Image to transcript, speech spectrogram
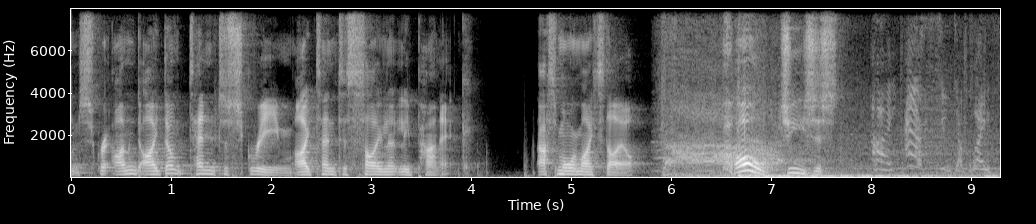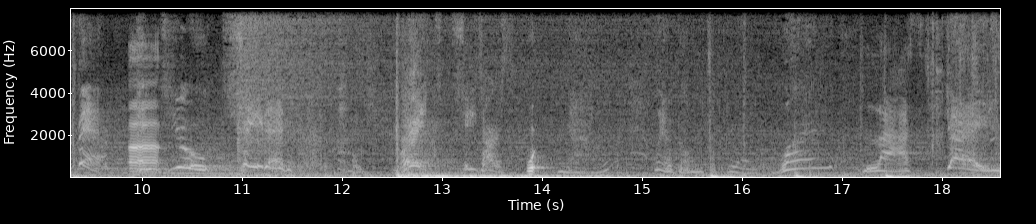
Don't scream. I'm, don't tend to scream. I tend to silently panic. That's more my style. Oh, Jesus. I asked you to play fair, Uh, and you cheated! I hate cheaters! What? Now, we're going to play one last game!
